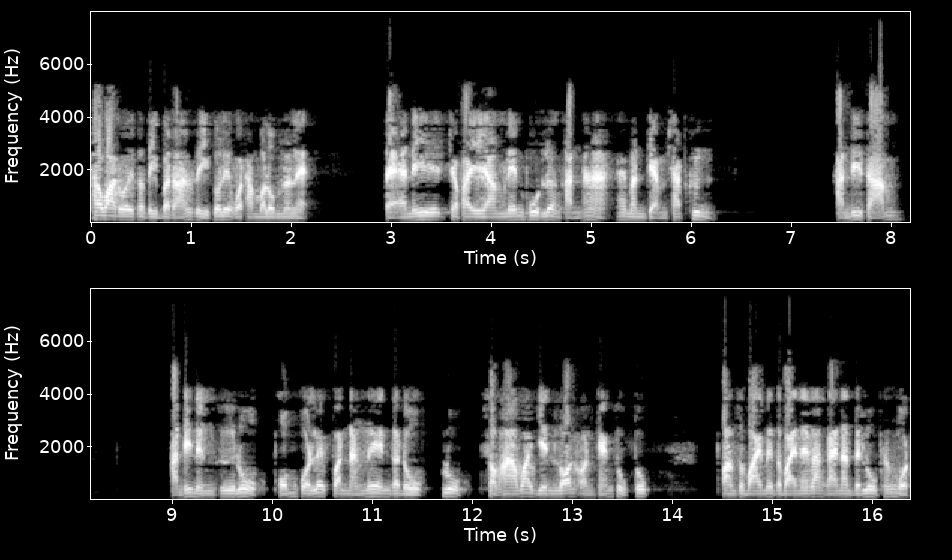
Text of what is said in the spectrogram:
ถ้าว่าโดยสติปัฏฐานสี่ก็เรียกว่าธรรมอารมณ์นั่นแหละ แต่อันนี้จะพยายามเน้นพูดเรื่องขันห้าให้มันแจ่มชัดขึ้น ขันที่สาม ขันที่หนึ่งคือรูป ผมขนเล็บฟันหนังเนื้อเอ็นกระดูกรูปสภาวะเย็นร้อนอ่อนแข็งสุขทุกความสบายไม่สบายในร่างกายนั้นเป็นรูปทั้งหมด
